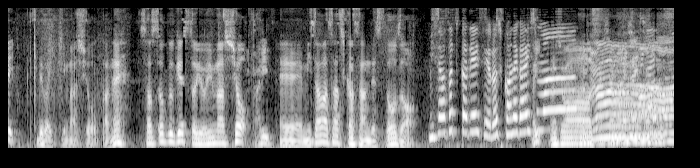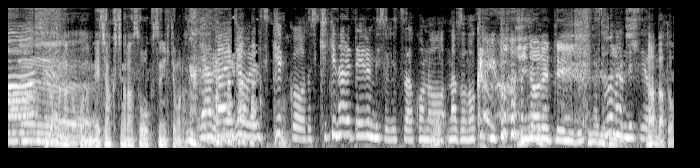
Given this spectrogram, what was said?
い。では行きましょうかね。早速ゲスト呼びましょう。はいえー、三沢幸香さんです。どうぞ。三沢幸香です。よろしくお願いします。はい、お願いします。お願いします皆さんなんかこのめちゃくちゃな巣窟に来てもらって。いや、大丈夫です。結構私聞き慣れているんですよ、実はこの謎の会話。聞き慣れている。そうなんですよ。なんだと？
